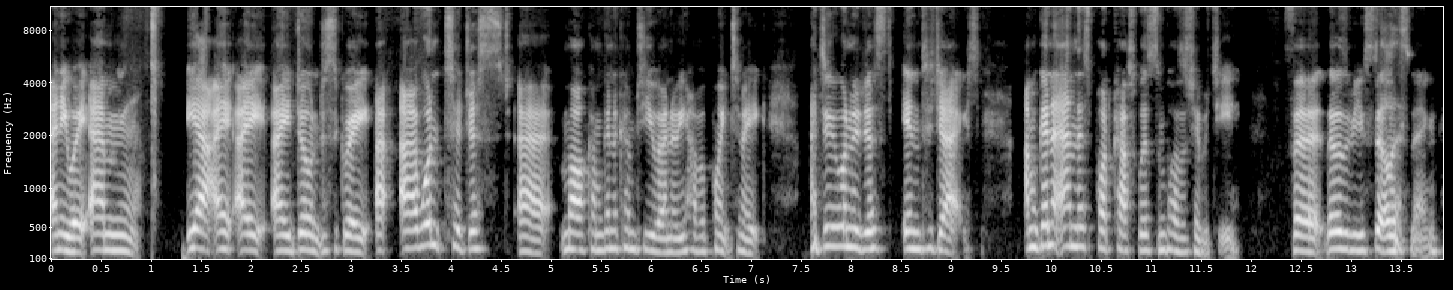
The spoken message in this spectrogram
anyway, um, yeah, I, I, I don't disagree. I, I want to just, uh, Marc, I'm going to come to you. I know you have a point to make. I do want to just interject. I'm going to end this podcast with some positivity. For those of you still listening,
